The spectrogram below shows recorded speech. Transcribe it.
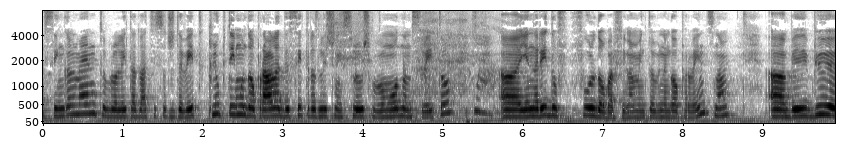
Single Man, to je bilo leta 2009. Kljub temu, da upravlja deset različnih služb v modnem svetu, uh, je naredil full dober film in to je bil njegov prvenc. No? Uh, bi- bil je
